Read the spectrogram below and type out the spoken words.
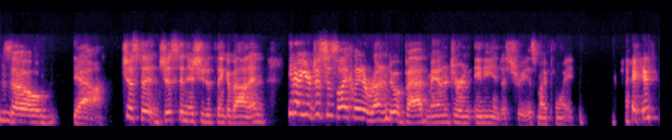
Mm. So yeah, just a just an issue to think about. And you know, you're just as likely to run into a bad manager in any industry. Is my point. Right?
